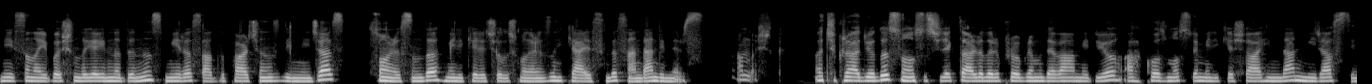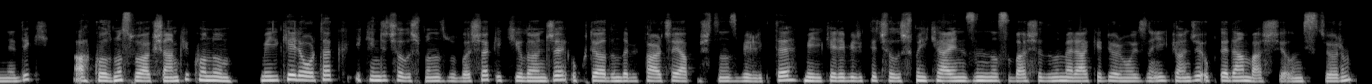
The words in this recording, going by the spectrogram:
Nisan ayı başında yayınladığınız Miras adlı parçanızı dinleyeceğiz. Sonrasında Melike ile çalışmalarınızın hikayesini de senden dinleriz. Anlaştık. Açık Radyo'da Sonsuz Çilek Tarlaları programı devam ediyor. Ah Kozmos ve Melike Şahin'den Miras dinledik. Ah Kozmos bu akşamki konuğum. Melike ile ortak ikinci çalışmanız bu Başak. İki yıl önce Ukde adında bir parça yapmıştınız birlikte. Melike ile birlikte çalışma hikayenizin nasıl başladığını merak ediyorum. O yüzden ilk önce Ukde'den başlayalım istiyorum.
